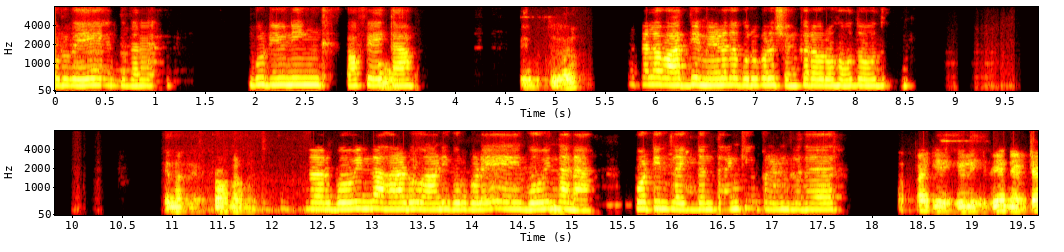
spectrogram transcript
ಗುರುವೇ ಅಂತಿದ್ದಾರೆ. ಗುಡ್ ಈವ್ನಿಂಗ್ ಕಾಫಿ ಆಯ್ತಾ. ಸಕಲ ವಾದ್ಯ ಮೇಳದ ಗುರುಗಳು ಶಂಕರ್ ಅವರು ಹೌದು ಹೌದು. ಗೋವಿಂದ ಹಾಡು ಹಾಡಿ ಗುರುಗಳೇ ಗೋವಿಂದನ? Fourteenth like done thank you Praveen brother ತಪ್ಪಾಗಿ ಹೇಳಿ ರೇ ನೆಟ್ಟೆ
